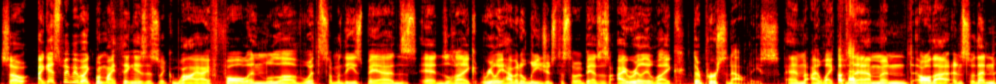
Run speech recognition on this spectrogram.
so I guess maybe like what my thing is is like why I fall in love with some of these bands and like really have an allegiance to some of the bands is I really like their personalities and I like okay. them and all that. And so then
